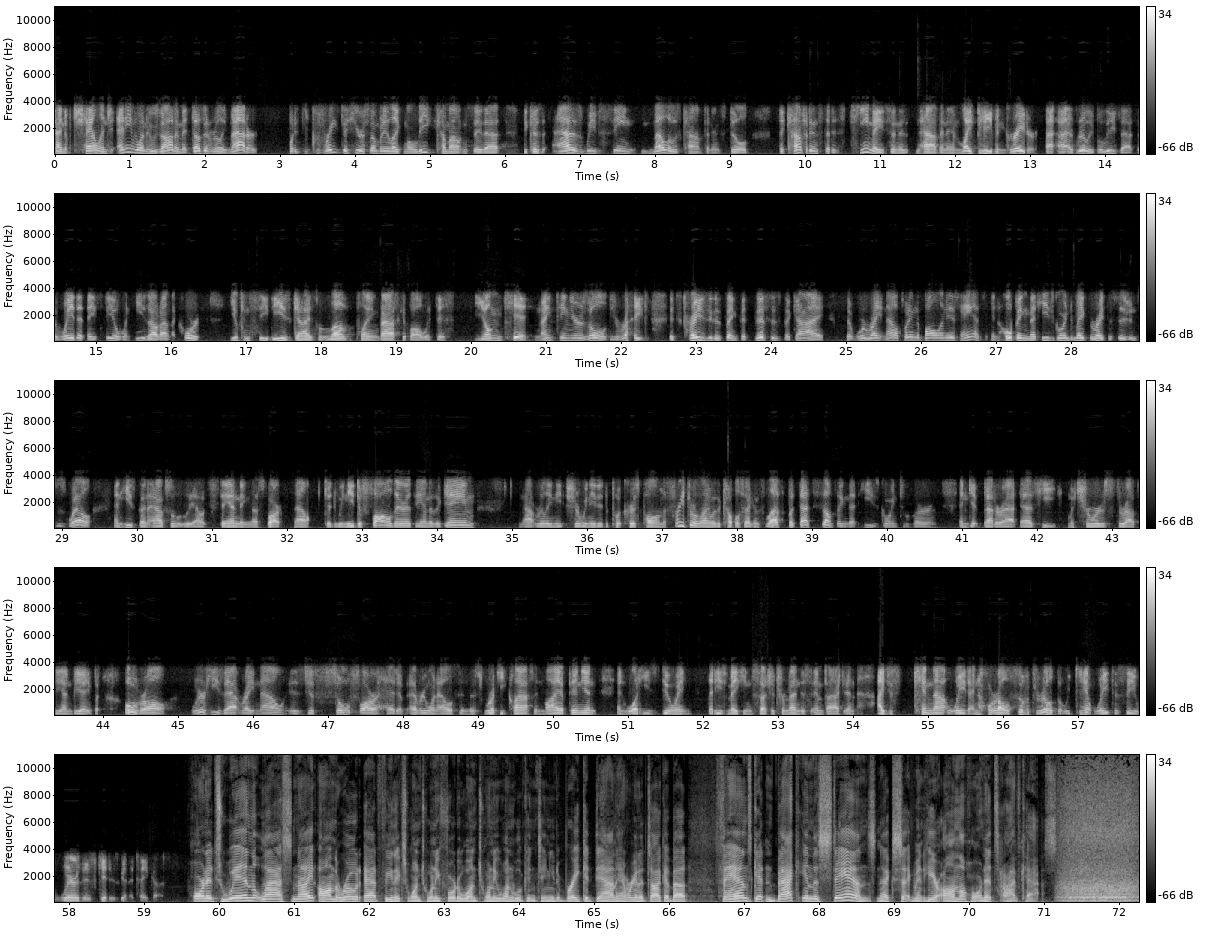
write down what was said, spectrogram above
kind of challenge anyone who's on him. It doesn't really matter. But it's great to hear somebody like Malik come out and say that because as we've seen Melo's confidence build, the confidence that his teammates have in him might be even greater. I, I really believe that. The way that they feel when he's out on the court, you can see these guys love playing basketball with this young kid, 19 years old. You're right. It's crazy to think that this is the guy that we're right now putting the ball in his hands and hoping that he's going to make the right decisions as well. And he's been absolutely outstanding thus far. Now, did we need to fall there at the end of the game? Not really sure we needed to put Chris Paul on the free throw line with a couple seconds left, but that's something that he's going to learn and get better at as he matures throughout the NBA. But overall, where he's at right now is just so far ahead of everyone else in this rookie class, in my opinion, and what he's doing that he's making such a tremendous impact. And I just cannot wait. I know we're all so thrilled, but we can't wait to see where this kid is going to take us. Hornets win last night on the road at Phoenix, 124 to 121. We'll continue to break it down, and we're going to talk about fans getting back in the stands. Next segment here on the Hornets Hivecast.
